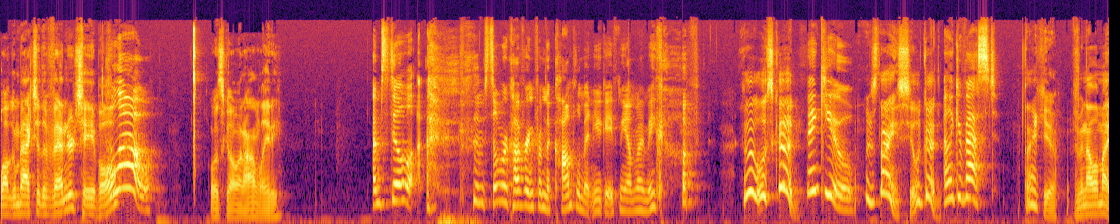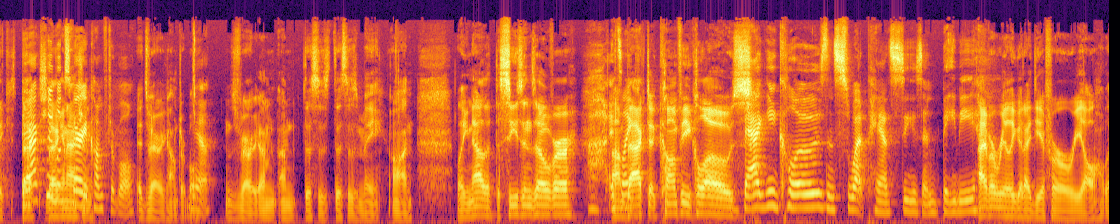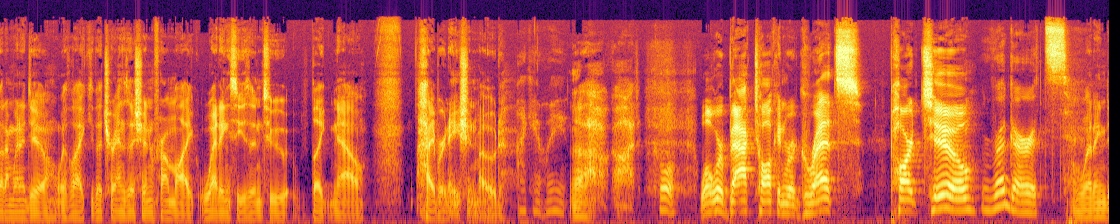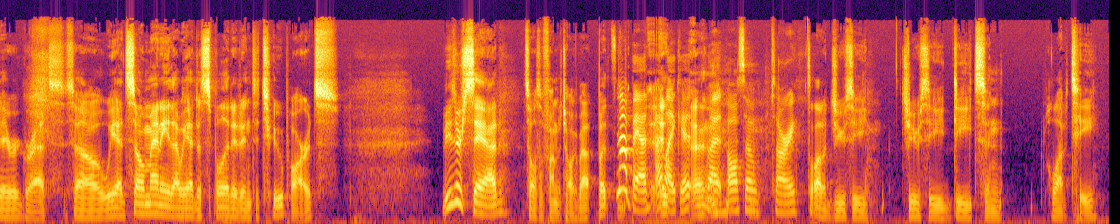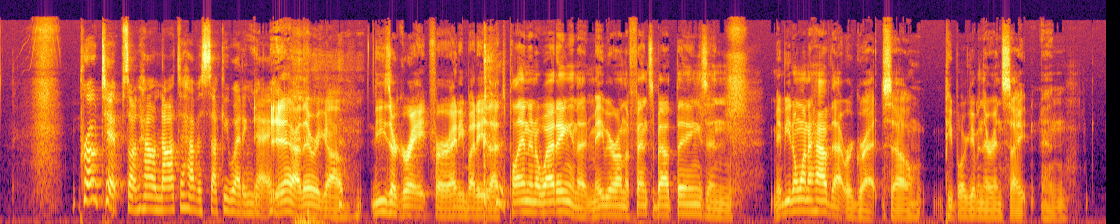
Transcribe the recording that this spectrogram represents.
Welcome back to the vendor table. Hello. What's going on, lady? I'm still I'm still recovering from the compliment you gave me on my makeup. It looks good. Thank you. It looks nice. You look good. I like your vest. Thank you. Vanilla Mike. It actually looks very comfortable. It's very comfortable. Yeah. It's very. I'm. I'm. This is. This is me on. Like now that the season's over, I'm like- back to comfy clothes. Baggy clothes and sweatpants season, baby. I have a really good idea for a reel that I'm going to do with like the transition from like wedding season to like now hibernation mode. I can't wait. Oh God. Cool. Well, we're back talking regrets, part two. Regerts. Wedding day regrets. So we had so many that we had to split it into two parts. These are sad. It's also fun to talk about, but it's Not bad. I like it, uh, but also sorry. it's a lot of juicy, juicy deets and a lot of tea. Pro tips on how not to have a sucky wedding day. Yeah, there we go. These are great for anybody that's planning a wedding and that maybe are on the fence about things and maybe you don't want to have that regret. So people are giving their insight and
